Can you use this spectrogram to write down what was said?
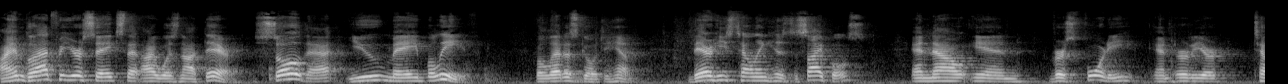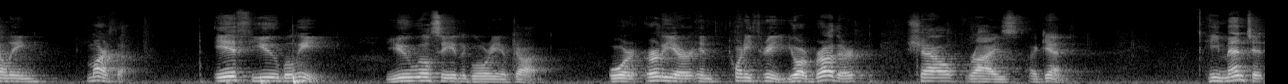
I am glad for your sakes that I was not there, so that you may believe. But let us go to him. There he's telling his disciples, and now in verse 40 and earlier telling Martha, If you believe, you will see the glory of God. Or earlier in 23, your brother shall rise again. He meant it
